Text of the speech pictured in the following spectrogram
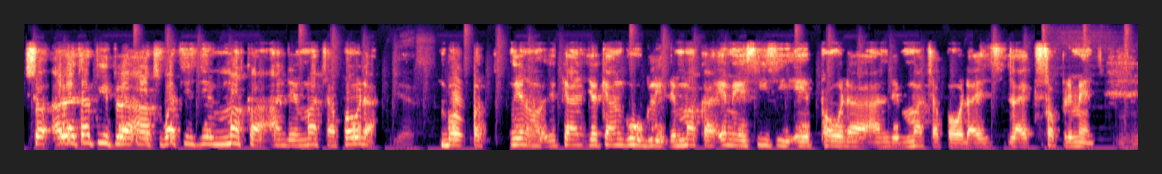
So a lot of people ask what is the maca and the matcha powder. Yes. But you know you can you can Google it. The maca M A C C A powder and the matcha powder is like supplement. Mm-hmm.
